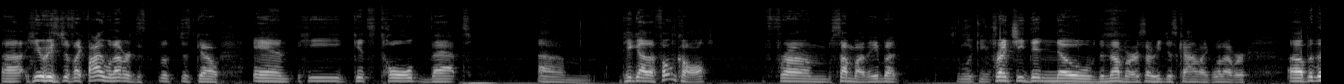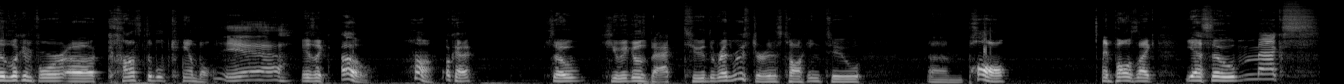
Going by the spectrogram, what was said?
uh, Hughie's just like, fine, whatever, just let's just go. And he gets told that um, he got a phone call from somebody, but looking Frenchie didn't know the number, so he just kind of like whatever. Uh, but they're looking for uh, Constable Campbell. yeah He's like, oh, huh, okay. So Hughie goes back to the Red Rooster and is talking to um, Paul. And Paul's like, yeah, so Max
